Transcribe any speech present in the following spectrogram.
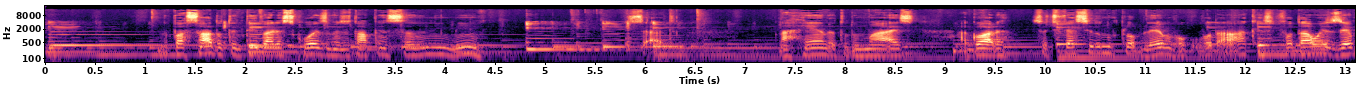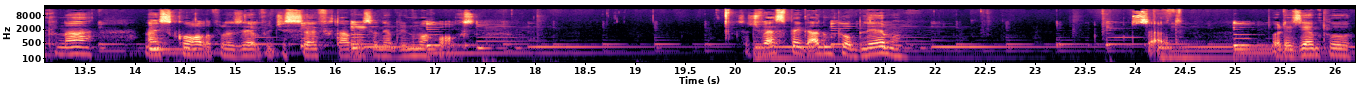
No passado eu tentei várias coisas, mas eu estava pensando em mim. Certo? na renda tudo mais. Agora, se eu tivesse sido no problema, vou, vou, dar, vou dar um exemplo na, na escola, por exemplo, de surf, que estava pensando em abrir numa box. Se eu tivesse pegado um problema, certo? Por exemplo,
